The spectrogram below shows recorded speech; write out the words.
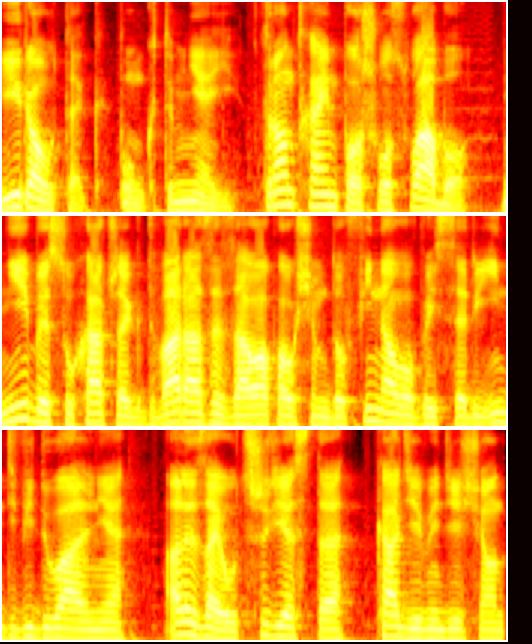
Irołtek, punkt mniej. W Trondheim poszło słabo. Niby Suchaczek dwa razy załapał się do finałowej serii indywidualnie, ale zajął 30, K90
